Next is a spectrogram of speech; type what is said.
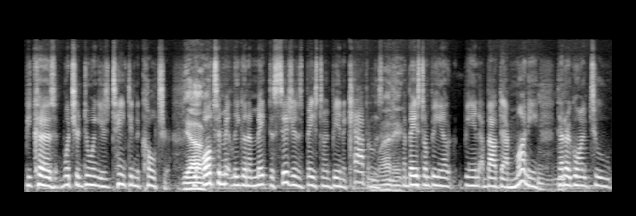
Because what you're doing is tainting the culture. Yeah. You're ultimately going to make decisions based on being a capitalist Money. Mm-hmm. and based on being being about that money that are going to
